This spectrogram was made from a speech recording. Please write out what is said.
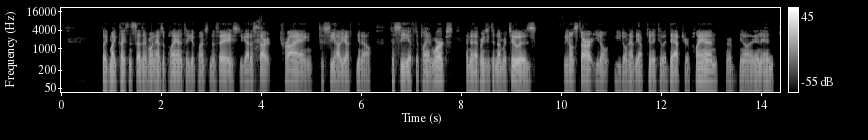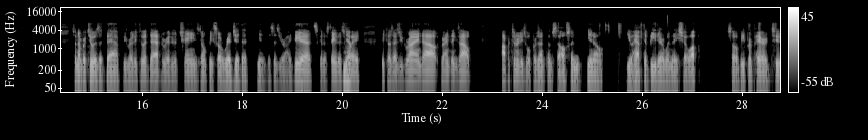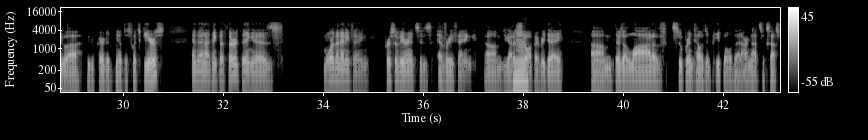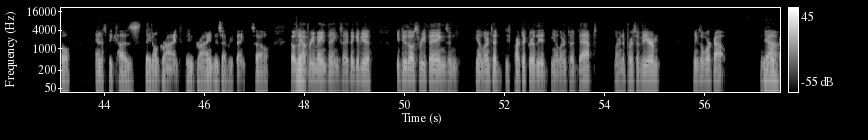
like Mike Tyson says, everyone has a plan until you get punched in the face. You got to start trying to see how you have, you know, to see if the plan works. And then that brings you to number two is if you don't start, you don't, you don't have the opportunity to adapt your plan or, you know, and, and so number two is adapt, be ready to adapt, be ready to change. Don't be so rigid that, you know, this is your idea. It's going to stay this yep. way because as you grind out, grind things out, opportunities will present themselves and, you know, you have to be there when they show up so be prepared to uh, be prepared to you know to switch gears. And then I think the third thing is more than anything, perseverance is everything. Um, you got to mm-hmm. show up every day. Um, there's a lot of super intelligent people that are not successful, and it's because they don't grind. And grind is everything. So those are the three main things. I think if you you do those three things and you know learn to particularly you know learn to adapt, learn to persevere, things will work out yeah.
